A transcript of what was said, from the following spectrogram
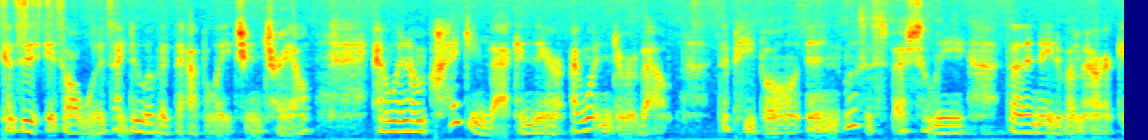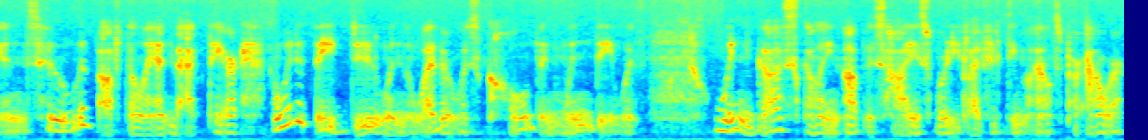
because it is all woods. I do live at the Appalachian Trail and when I'm hiking back in there, I wonder about the people, and most especially the Native Americans who lived off the land back there. And what did they do when the weather was cold and windy with wind gusts going up as high as 45, 50 miles per hour?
